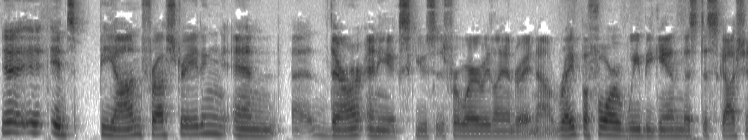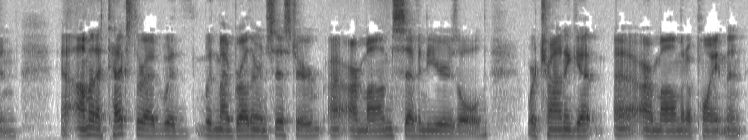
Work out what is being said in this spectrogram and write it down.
Yeah, it, it's beyond frustrating, and uh, there aren't any excuses for where we land right now. Right before we began this discussion, I'm on a text thread with with my brother and sister. Our, mom's 70 years old. We're trying to get uh, our mom an appointment.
